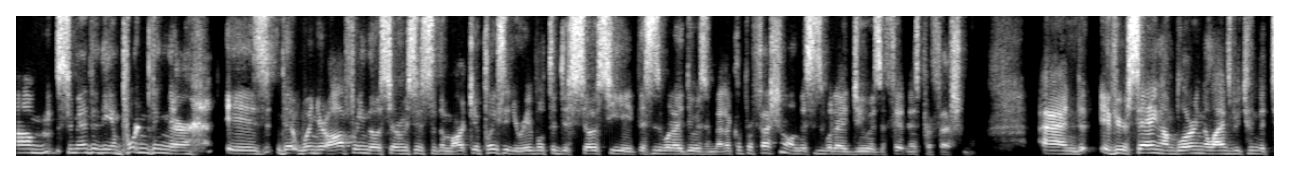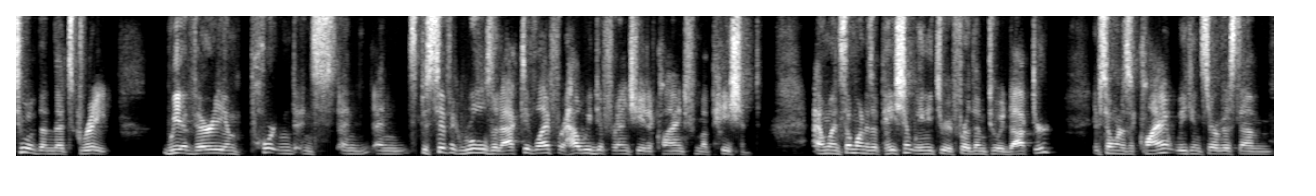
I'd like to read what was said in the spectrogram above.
Um, Samantha, the important thing there is that when you're offering those services to the marketplace, that you're able to dissociate. This is what I do as a medical professional, and this is what I do as a fitness professional. And if you're saying I'm blurring the lines between the two of them, that's great. We have very important and, and, and specific rules at Active Life for how we differentiate a client from a patient. And when someone is a patient, we need to refer them to a doctor. If someone is a client, we can service them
